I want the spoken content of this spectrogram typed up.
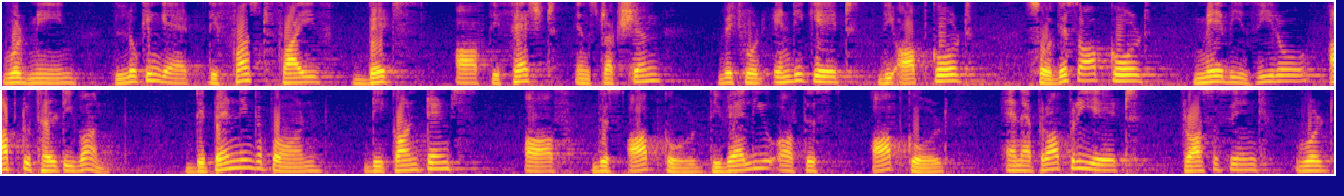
would mean looking at the first 5 bits of the fetched instruction, which would indicate the opcode. So this opcode may be 0 up to 31, depending upon the contents of this opcode, the value of this opcode, an appropriate processing would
